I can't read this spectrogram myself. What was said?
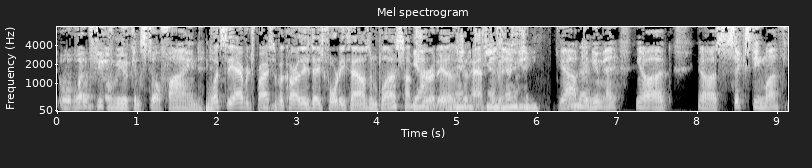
what few of them you can still find. What's the average price of a car these days? Forty thousand plus. I'm sure it is. It has to be. Yeah, Isn't can you imagine? You know, a you know a sixty month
